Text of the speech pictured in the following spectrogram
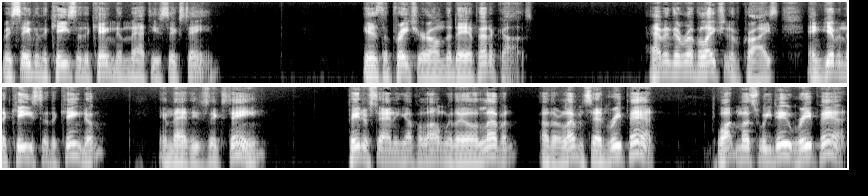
receiving the keys of the kingdom, Matthew 16, is the preacher on the day of Pentecost. Having the revelation of Christ and given the keys to the kingdom in Matthew 16, Peter standing up along with the 11, other 11 said, Repent. What must we do? Repent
